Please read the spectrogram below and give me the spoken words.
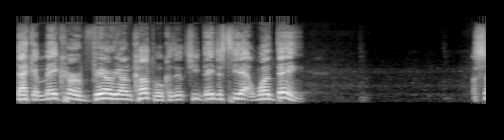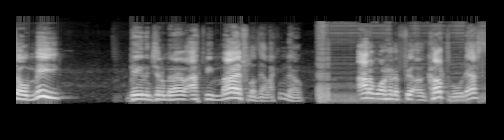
that can make her very uncomfortable because she they just see that one thing. So me, being a gentleman, I have to be mindful of that. Like you know, I don't want her to feel uncomfortable. That's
